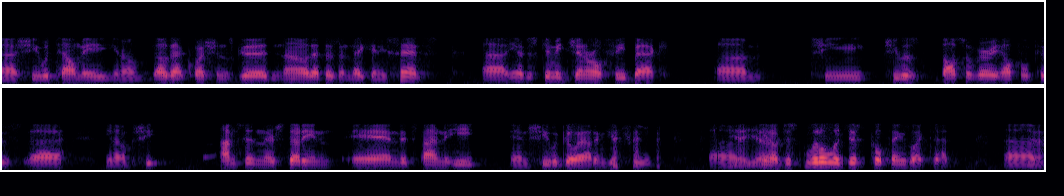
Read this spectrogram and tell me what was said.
uh, she would tell me, you know, oh, that question's good. No, that doesn't make any sense. Uh, you know, just give me general feedback. Um, she she was also very helpful because, uh, you know, she I'm sitting there studying, and it's time to eat, and she would go out and get food. Uh, yeah, yeah. You know, just little logistical things like that. Um, yeah.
